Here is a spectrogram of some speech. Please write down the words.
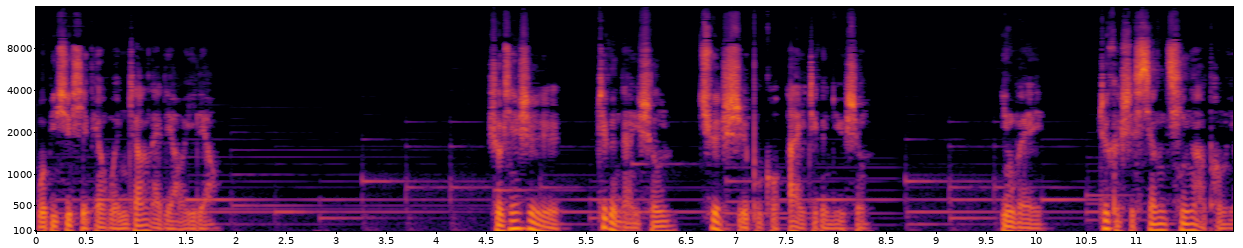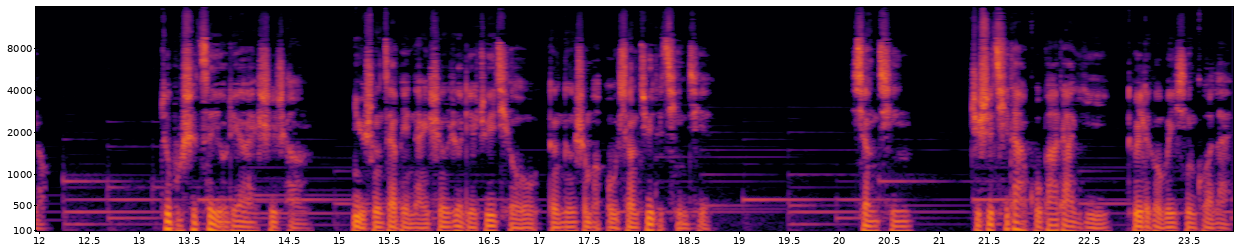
我必须写篇文章来聊一聊。首先是这个男生确实不够爱这个女生，因为这可是相亲啊，朋友。这不是自由恋爱市场，女生在被男生热烈追求等等什么偶像剧的情节。相亲，只是七大姑八大姨推了个微信过来，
